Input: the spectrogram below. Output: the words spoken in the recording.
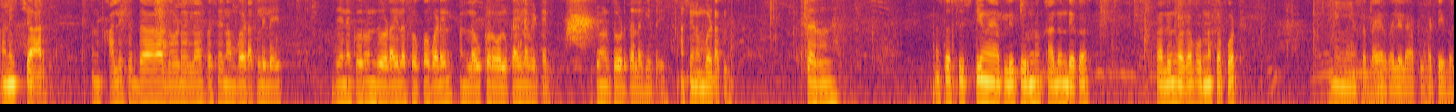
आणि चार. आणि खाली सुद्धा जोडायला तसे नंबर टाकलेले आहेत जेणेकरून जोडायला सोपं पडेल आणि लवकर ओळखायला भेटेल. त्यामुळे जोडता लगेच येईल. असे नंबर टाकले. तर असं सिस्टीम आहे आपली पूर्ण खालून देखा. खालून बघा पूर्ण सपोर्ट. आणि असं तयार झालेला आहे आपला हा टेबल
